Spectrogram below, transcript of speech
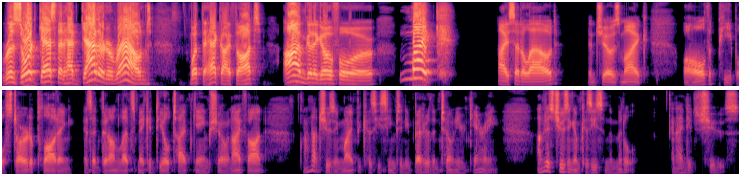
resort guests that had gathered around. What the heck, I thought. I'm gonna go for Mike, I said aloud, and chose Mike. All the people started applauding as I'd been on Let's Make a Deal type game show, and I thought, I'm not choosing Mike because he seems any better than Tony or Gary. I'm just choosing him because he's in the middle, and I need to choose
